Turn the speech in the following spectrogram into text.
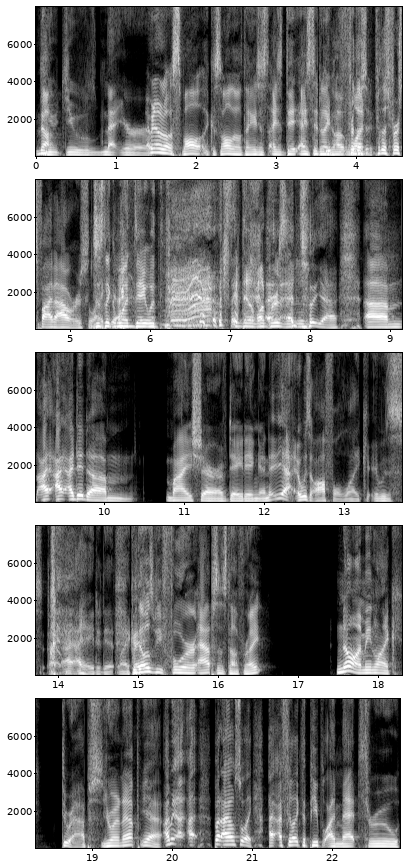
No. you you met your I mean, I don't know, small, like a small little thing. I just, I just did, I just did like for one, those for those first five hours, just like yeah. one day with one person. Yeah. Um, I, I I did um my share of dating, and it- yeah, it was awful. Like it was, I, I hated it. Like But that was before apps and stuff, right? no, I mean like through apps. You run an app? Yeah, I mean, I, I, but I also like I, I feel like the people I met through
